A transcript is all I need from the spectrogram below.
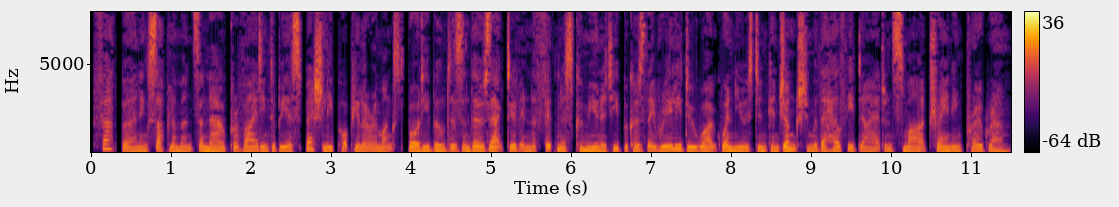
Fat burning supplements are now proving to be especially popular amongst bodybuilders and those active in the fitness community because they really do work when used in conjunction with a healthy diet and smart training program.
